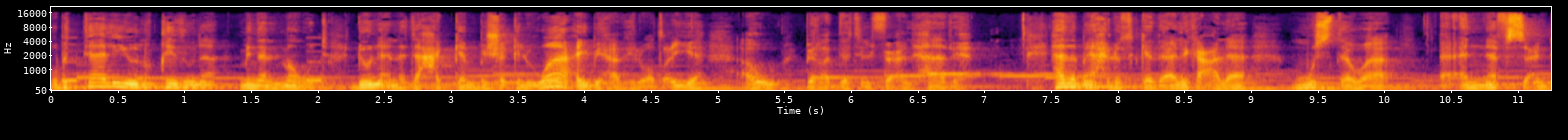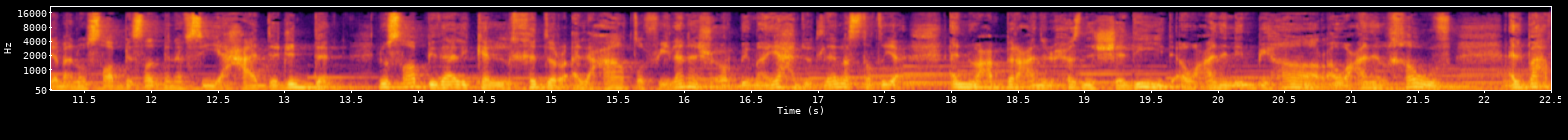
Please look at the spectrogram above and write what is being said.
وبالتالي ينقذنا من الموت دون أن نتحكم بشكل واعي بهذه الوضعية أو بردة الفعل هذه. هذا ما يحدث كذلك على مستوى النفس عندما نصاب بصدمة نفسية حادة جدا. نصاب بذلك الخدر العاطفي. لا نشعر بما يحدث. لا نستطيع أن نعبر عن الحزن الشديد أو عن الانبهار أو عن الخوف. البعض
